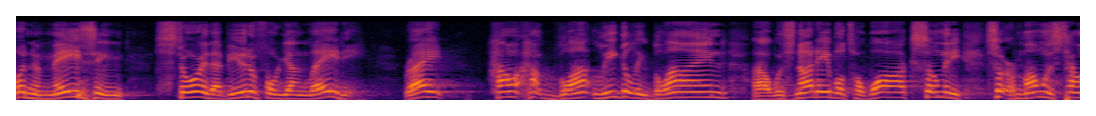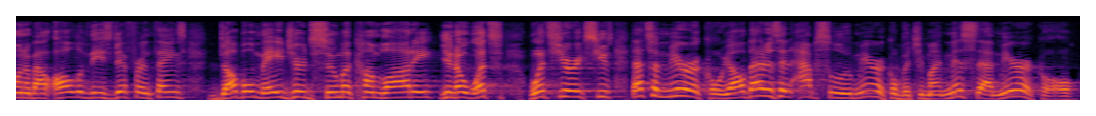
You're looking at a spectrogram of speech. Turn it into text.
What an amazing story, that beautiful young lady, right? How, how blind, legally blind, uh, was not able to walk. So many. So her mom was telling about all of these different things. Double majored, summa cum laude. You know what's what's your excuse? That's a miracle, y'all. That is an absolute miracle. But you might miss that miracle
